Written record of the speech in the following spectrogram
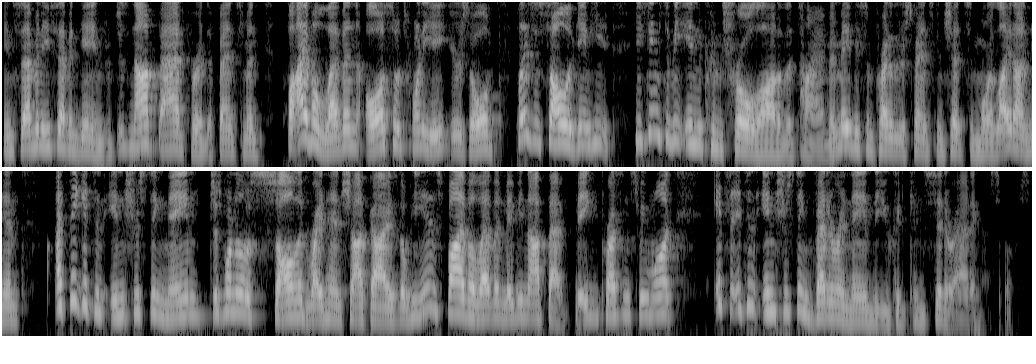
in 77 games, which is not bad for a defenseman. 5'11", also 28 years old, plays a solid game. He he seems to be in control a lot of the time, and maybe some Predators fans can shed some more light on him. I think it's an interesting name, just one of those solid right-hand shot guys, though he is 5'11", maybe not that big presence we want. It's it's an interesting veteran name that you could consider adding, I suppose.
